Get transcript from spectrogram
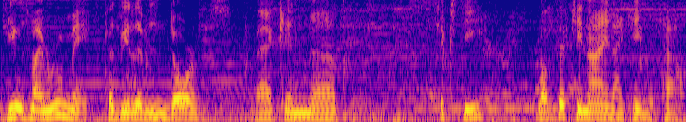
He was my roommate because we lived in dorms back in uh, 60. Well, 59 I came to town.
